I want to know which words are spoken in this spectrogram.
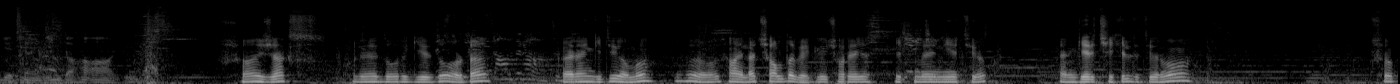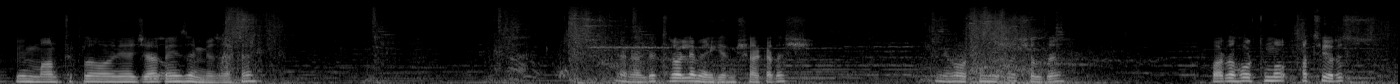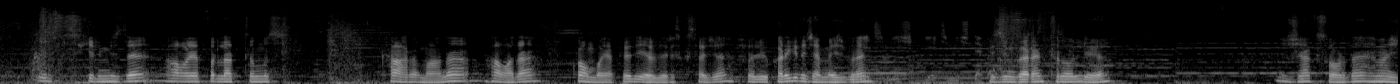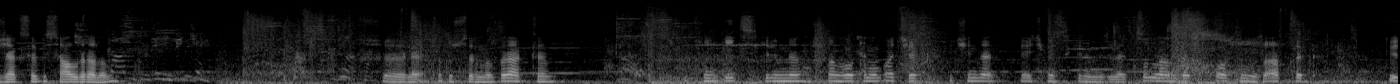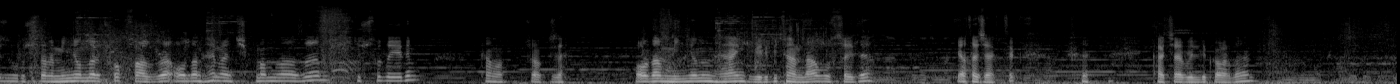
Şu an Jax kuleye doğru girdi orada. Garen gidiyor mu? Yok, hala çalda bekliyor. Hiç oraya gitmeye niyeti yok. Yani geri çekildi diyorum ama çok bir mantıklı oynayacağı benzemiyor zaten. Herhalde trollemeye girmiş arkadaş. Yine hortumumuz açıldı. Bu arada hortumu atıyoruz. İlk skillimizde havaya fırlattığımız kahramana havada combo yapıyor diyebiliriz kısaca. Şöyle yukarı gideceğim mecburen. Bizim Garen trollüyor. Jax orada. Hemen Jax'a bir saldıralım. Şöyle tutuşturumu bıraktım. İkinci ilk skillimle şu an hortumum açık. İçinden geçme skillimizi de kullandık. Hortumumuzu attık. Düz vuruşlara minyonları çok fazla. Oradan hemen çıkmam lazım. Tutuştur da yedim. Tamam çok güzel. Oradan minyonun herhangi biri bir tane daha vursaydı yatacaktık. Kaçabildik oradan.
